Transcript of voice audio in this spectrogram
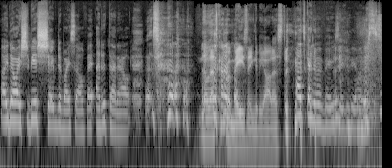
I know I should be ashamed of myself. I edit that out. No, that's kind of amazing to be honest. That's kind of amazing to be honest.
